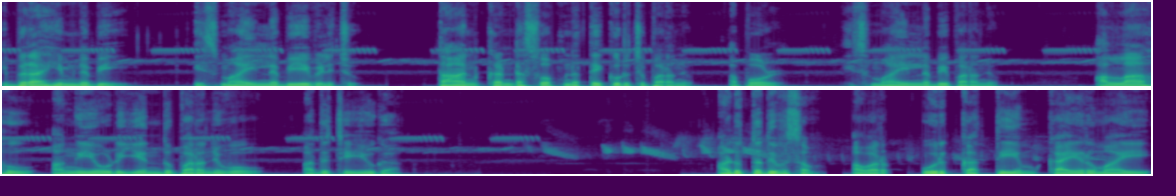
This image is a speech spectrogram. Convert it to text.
ഇബ്രാഹിം നബി ഇസ്മായിൽ നബിയെ വിളിച്ചു. താൻ കണ്ട സ്വപ്നത്തെക്കുറിച്ച് പറഞ്ഞു. അപ്പോൾ ഇസ്മായിൽ നബി പറഞ്ഞു അള്ളാഹു അങ്ങയോട് എന്തു പറഞ്ഞുവോ അത് ചെയ്യുക. അടുത്ത ദിവസം അവർ ഒരു കത്തിയും കയറുമായി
